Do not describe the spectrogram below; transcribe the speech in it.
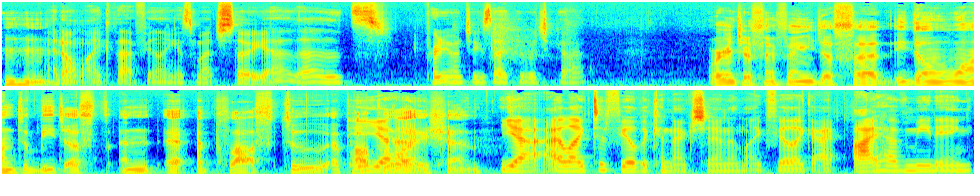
hmm I don't like that feeling as much. So yeah, that's pretty much exactly what you got. Very interesting thing you just said. You don't want to be just an, a, a plus to a population. Yeah, I like to feel the connection and like feel like I I have meaning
